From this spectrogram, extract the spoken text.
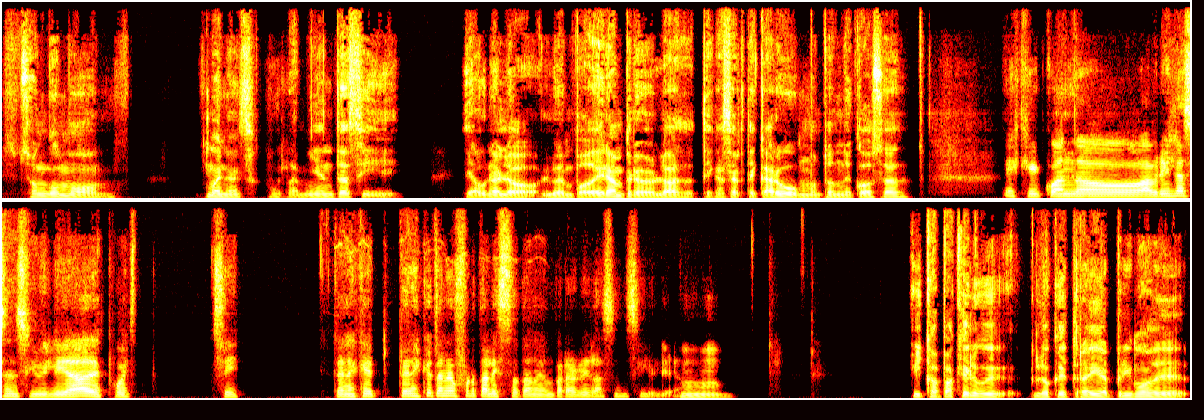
son como, bueno, herramientas y, y a uno lo, lo empoderan, pero lo, tenés que hacerte cargo de un montón de cosas. Es que cuando abrís la sensibilidad, después, sí, tenés que, tenés que tener fortaleza también para abrir la sensibilidad. Mm. Y capaz que lo que, lo que traía Primo de,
